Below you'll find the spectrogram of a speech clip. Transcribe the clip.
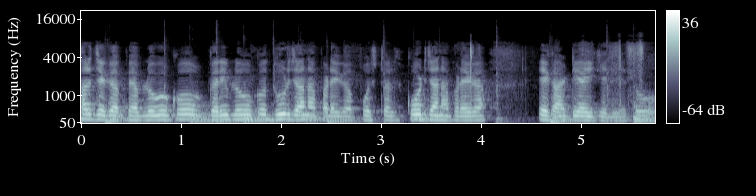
हर जगह पे, अब लोगों को, गरीब लोगों को दूर जाना पड़ेगा पोस्टल कोर्ट जाना पड़ेगा एक आरटीआई के लिए। तो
